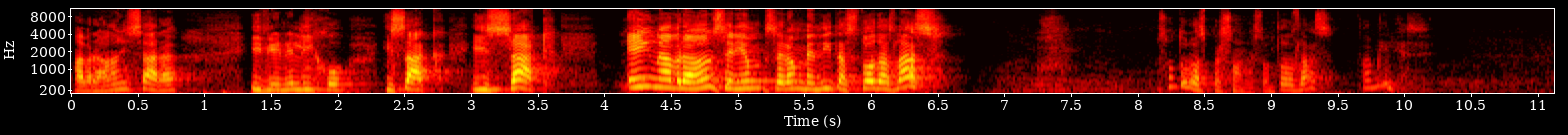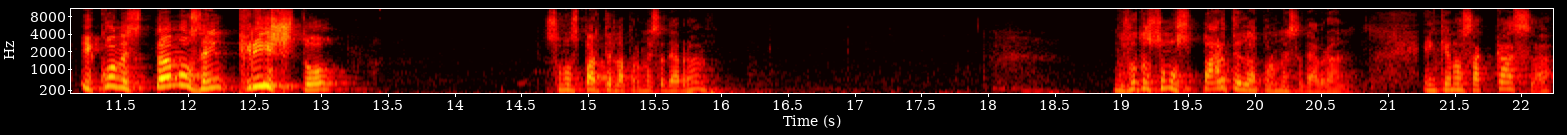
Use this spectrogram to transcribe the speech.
Abraham y Sara. Y viene el hijo Isaac. Isaac. En Abraham serían, serán benditas todas las. Son todas las personas, son todas las familias. Y cuando estamos en Cristo, somos parte de la promesa de Abraham. Nosotros somos parte de la promesa de Abraham. En que nuestra casa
